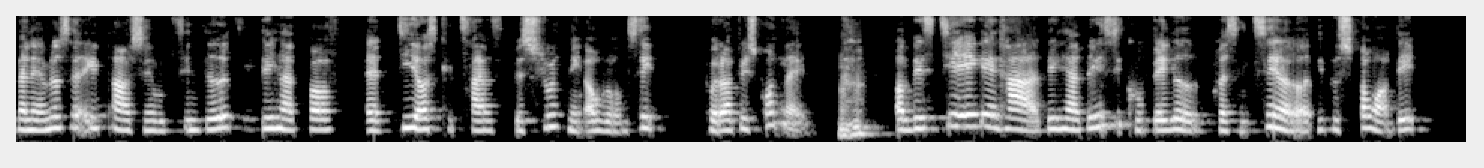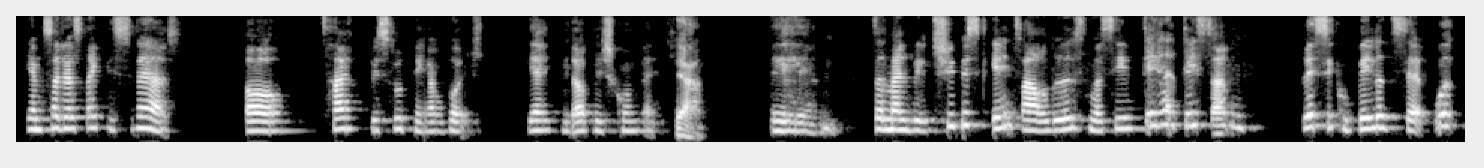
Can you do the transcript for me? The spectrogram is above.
man er nødt til at inddrage sin, sin ledelse i det her, for at de også kan træffe beslutninger om ting på et oplyst grundlag. Mm-hmm. Og hvis de ikke har det her risikobillede præsenteret, og de forstår det, jamen så er det også rigtig svært at træffe beslutninger på et, ja, et oplyst grundlag. Ja. Øh, så man vil typisk inddrage ledelsen og sige, det her det er sådan, risikobilledet ser ud.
